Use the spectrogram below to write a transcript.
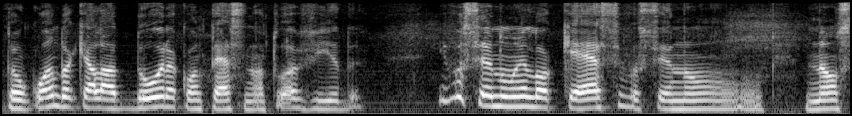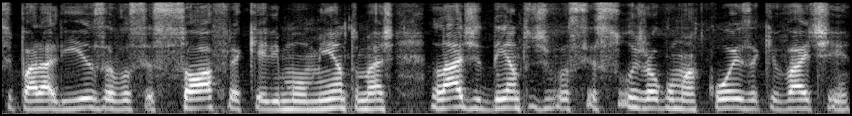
Então, quando aquela dor acontece na tua vida e você não enlouquece, você não não se paralisa, você sofre aquele momento, mas lá de dentro de você surge alguma coisa que vai te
